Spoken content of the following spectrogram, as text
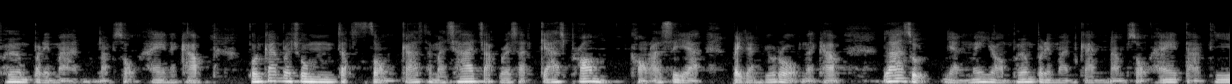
เพิ่มปริมาณนำส่งให้นะครับ ผลการประชุมจัดส่งก๊าซธรรมชาติจากบริษัทแก๊สพรอมของรัสเซียไปยังยุโรปนะครับ ล่าสุดยังไม่ยอมเพิ่มปริมาณการนำส่งให้ตามที่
